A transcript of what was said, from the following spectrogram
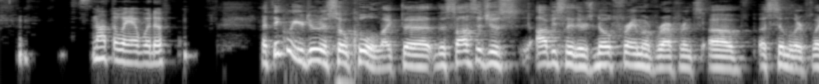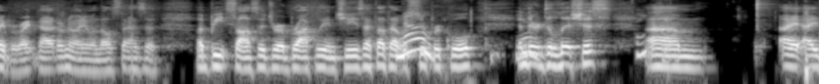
it's not the way I would have. I think what you're doing is so cool. Like the the sausages, obviously, there's no frame of reference of a similar flavor, right? Now, I don't know anyone else that has a, a beet sausage or a broccoli and cheese. I thought that was no. super cool, and yeah. they're delicious. Thank um, I, I,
